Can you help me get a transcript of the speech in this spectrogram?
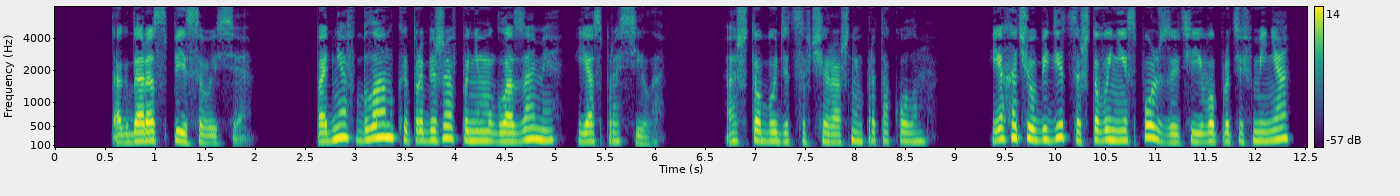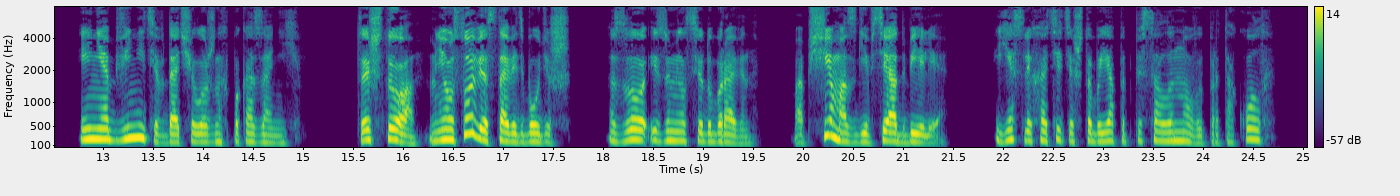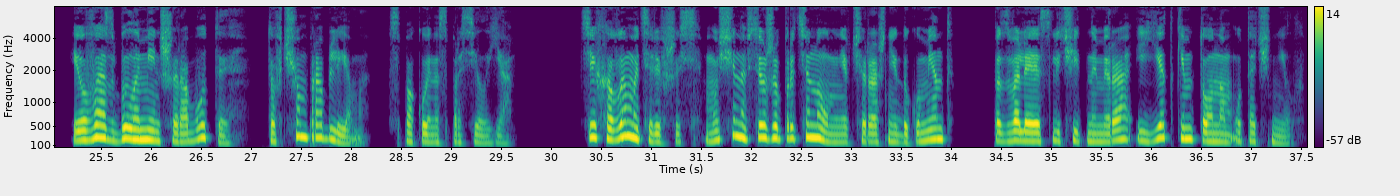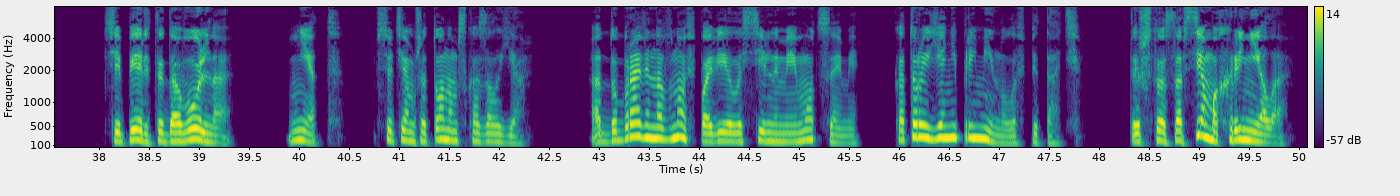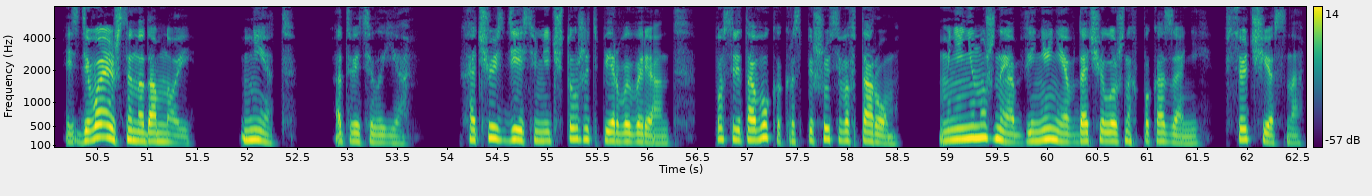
«Тогда расписывайся». Подняв бланк и пробежав по нему глазами, я спросила. «А что будет со вчерашним протоколом? Я хочу убедиться, что вы не используете его против меня и не обвините в даче ложных показаний». «Ты что, мне условия ставить будешь?» Зло изумился Дубравин. «Вообще мозги все отбили. Если хотите, чтобы я подписала новый протокол, и у вас было меньше работы, то в чем проблема? спокойно спросил я. Тихо выматерившись, мужчина все же протянул мне вчерашний документ, позволяя сличить номера и едким тоном уточнил. «Теперь ты довольна?» «Нет», — все тем же тоном сказал я. От Дубравина вновь повеяло сильными эмоциями, которые я не приминула впитать. «Ты что, совсем охренела? Издеваешься надо мной?» «Нет», — ответила я. «Хочу здесь уничтожить первый вариант, после того, как распишусь во втором. Мне не нужны обвинения в даче ложных показаний. Все честно».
